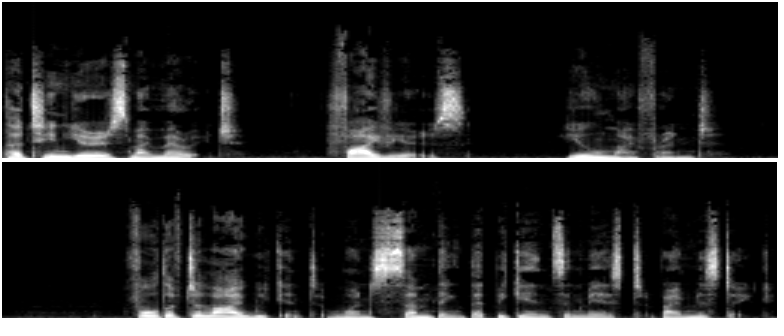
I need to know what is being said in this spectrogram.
Thirteen years my marriage. Five years. You, my friend. Fourth of July weekend, when something that begins and missed by mistake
